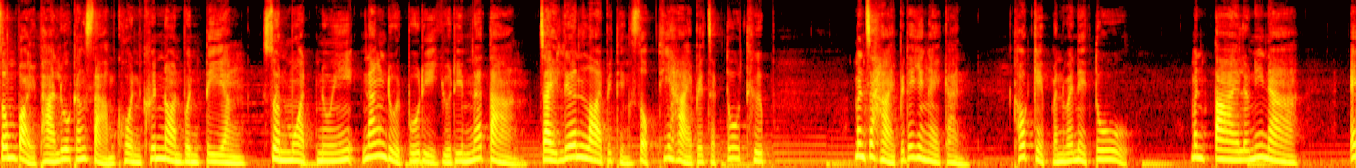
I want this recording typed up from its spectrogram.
ส้มปล่อยพาลูกทั้งสามคนขึ้นนอนบนเตียง ส่วนหมวดนุ้ยนั่งดูดบุหรี่อยู่ริมหน้าต่าง ใจเลื่อนลอยไปถึงศพที่หายไปจากตู้ทึบ มันจะหายไปได้ยังไงกัน เขาเก็บมันไว้ในตู้ มันตายแล้วนี่นา ไอ้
